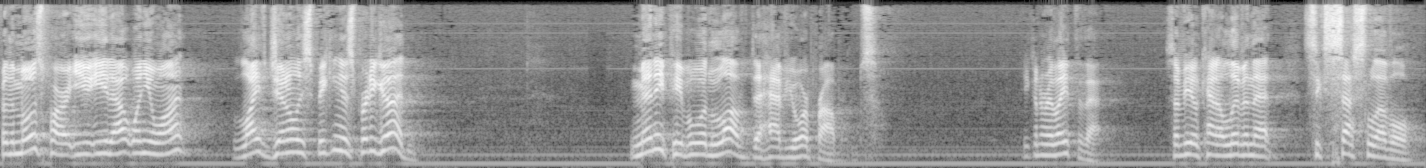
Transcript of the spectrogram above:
For the most part, you eat out when you want. Life, generally speaking, is pretty good. Many people would love to have your problems. You can relate to that. Some of you kind of live in that success level.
